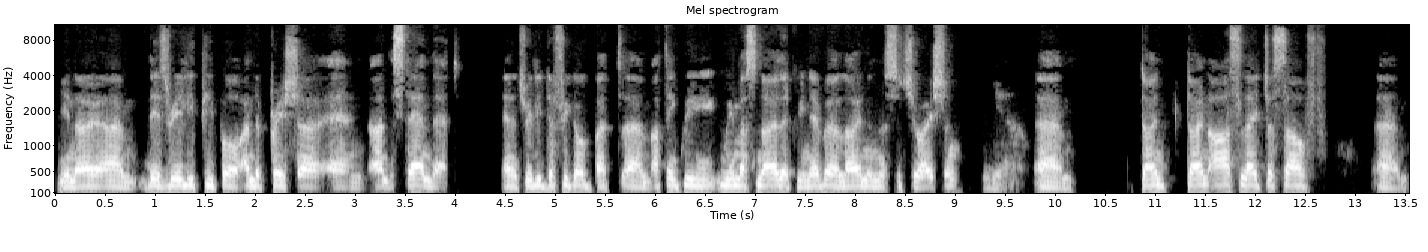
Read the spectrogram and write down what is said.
you know, um, there's really people under pressure, and I understand that, and it's really difficult. But um, I think we we must know that we're never alone in this situation. Yeah. Um, don't don't isolate yourself. Um,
